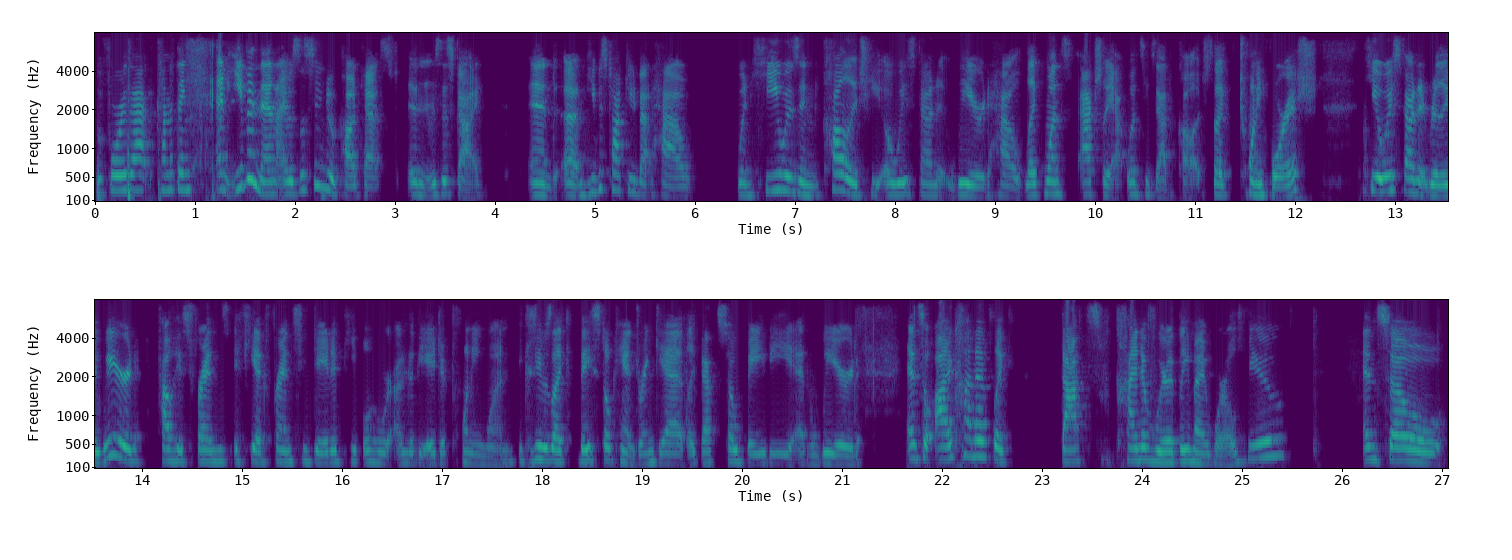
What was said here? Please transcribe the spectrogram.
before that kind of thing. And even then, I was listening to a podcast and it was this guy, and um, he was talking about how when he was in college, he always found it weird how, like, once actually, once he's out of college, like 24 ish, he always found it really weird how his friends, if he had friends who dated people who were under the age of 21, because he was like, they still can't drink yet. Like, that's so baby and weird. And so I kind of like, that's kind of weirdly my worldview. And so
